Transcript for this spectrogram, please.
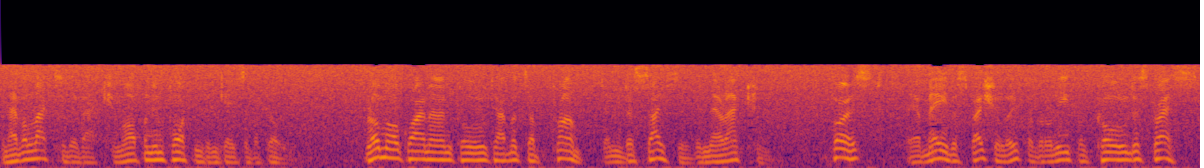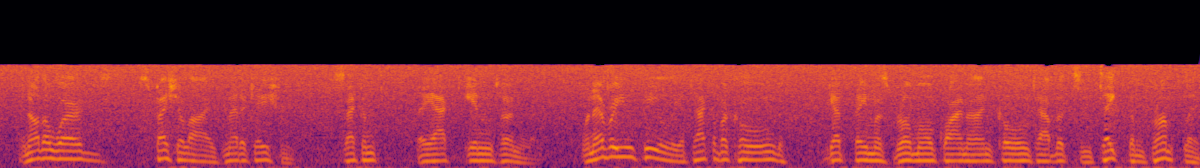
and have a laxative action, often important in case of a cold. Bromoquinine cold tablets are prompt and decisive in their action. First, they are made especially for the relief of cold distress. In other words, specialized medication. Second, they act internally. Whenever you feel the attack of a cold, get famous bromoquinine cold tablets and take them promptly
